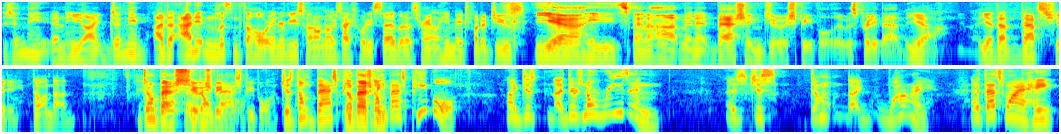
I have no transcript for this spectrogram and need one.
didn't he? and he like Didn't he? I, d- I didn't listen to the whole interview, so I don't know exactly what he said, but apparently he made fun of Jews. Yeah, he spent a hot minute bashing Jewish people. It was pretty bad. Yeah, yeah, that that's shitty. Don't uh, Don't bash Jewish don't people. bash people. Just don't bash people. Don't Don't bash bash, people. people. Like just like, there's no reason. It's just don't like why. Uh, That's why I hate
